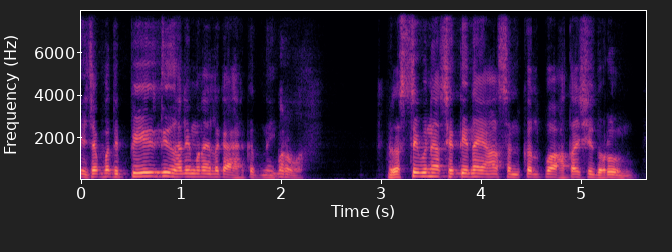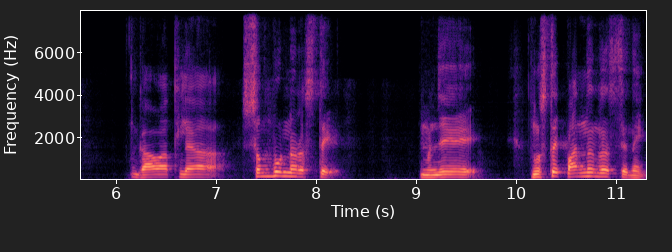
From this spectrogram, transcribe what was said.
याच्यामध्ये पीएच डी झाली म्हणायला काय हरकत नाही. बरोबर. रस्ते विना शेती नाही हा संकल्प हाताशी धरून गावातल्या संपूर्ण रस्ते म्हणजे नुसते पांधन रस्ते नाही.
